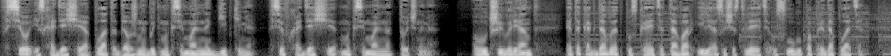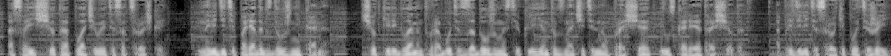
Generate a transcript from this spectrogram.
Все исходящие оплаты должны быть максимально гибкими, все входящие максимально точными. Лучший вариант – это когда вы отпускаете товар или осуществляете услугу по предоплате, а свои счеты оплачиваете с отсрочкой. Наведите порядок с должниками. Четкий регламент в работе с задолженностью клиентов значительно упрощает и ускоряет расчеты. Определите сроки платежей,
